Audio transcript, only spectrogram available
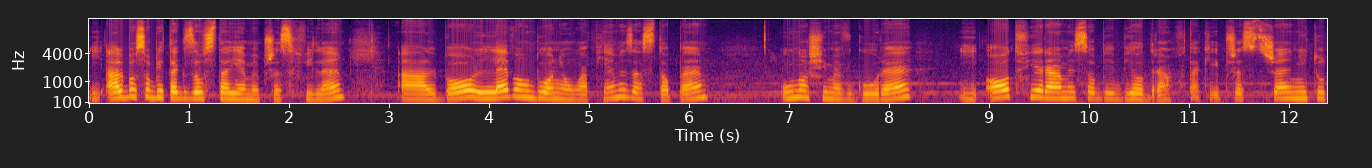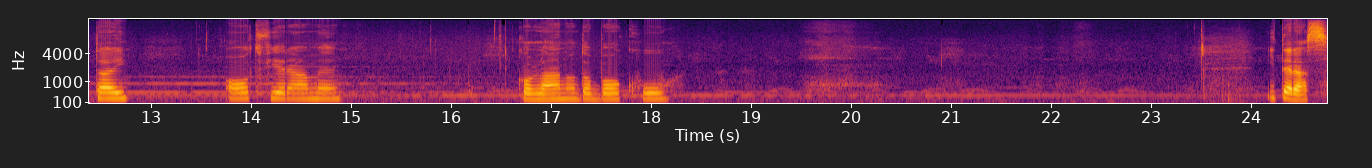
i albo sobie tak zostajemy przez chwilę, albo lewą dłonią łapiemy za stopę, unosimy w górę i otwieramy sobie biodra w takiej przestrzeni tutaj. Otwieramy kolano do boku. I teraz,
